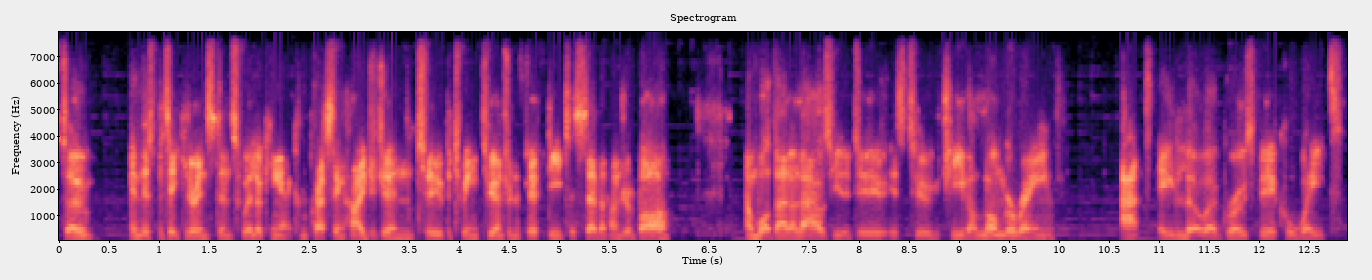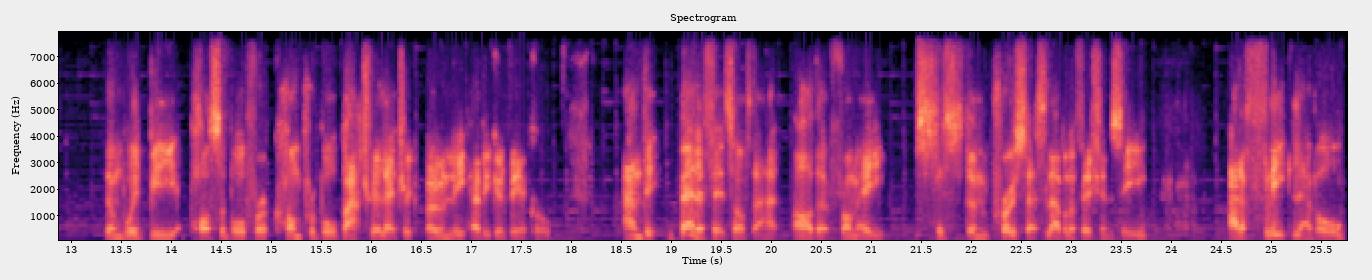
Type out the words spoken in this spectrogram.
So, in this particular instance, we're looking at compressing hydrogen to between 350 to 700 bar. And what that allows you to do is to achieve a longer range at a lower gross vehicle weight than would be possible for a comparable battery electric only heavy good vehicle. And the benefits of that are that from a system process level efficiency, at a fleet level,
